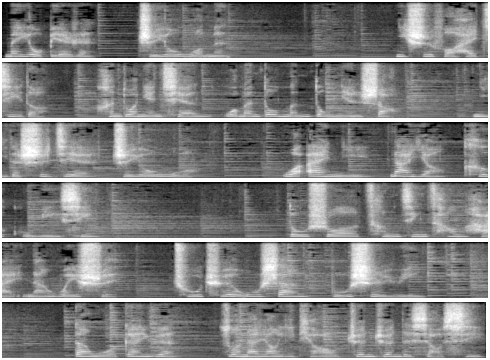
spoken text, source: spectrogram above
没有别人，只有我们。你是否还记得，很多年前我们都懵懂年少，你的世界只有我，我爱你那样刻骨铭心。都说曾经沧海难为水，除却巫山不是云。但我甘愿做那样一条涓涓的小溪，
